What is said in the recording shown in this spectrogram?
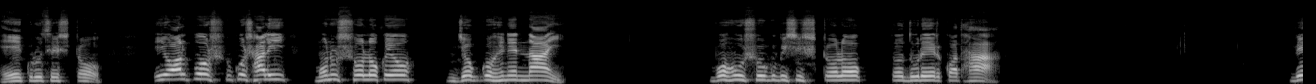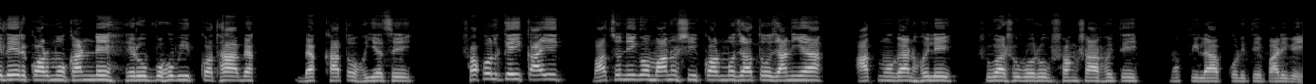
হে কুরুশ্রেষ্ঠ এই অল্প সুখশালী মনুষ্য লোকেও যজ্ঞহীনের নাই। বহু সুখ বিশিষ্ট লোক তো দূরের কথা। বেদের কর্মকাণ্ডে এরূপ বহুবিধ কথা ব্যাখ্যাত হইয়াছে। সকলকেই কায়িক, বাচনিক ও মানসিক কর্মজাত জানিয়া আত্মজ্ঞান হইলে শুভাশুভ রূপ সংসার হইতে মুক্তি লাভ করিতে পারিবে।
